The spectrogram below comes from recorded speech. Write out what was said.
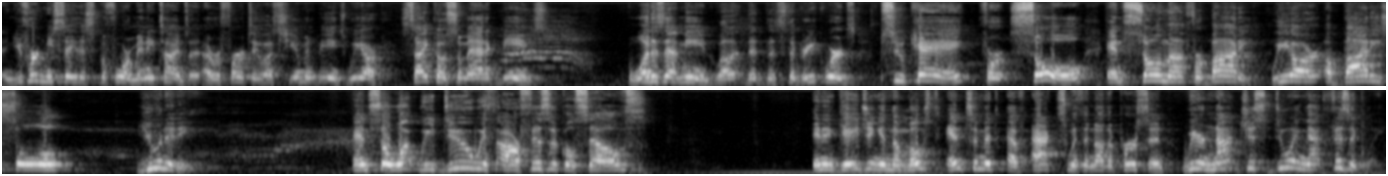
And you've heard me say this before many times. I, refer to us human beings. We are psychosomatic beings. What does that mean? Well, it's the Greek words psyche for soul and soma for body. We are a body soul unity. And so, what we do with our physical selves in engaging in the most intimate of acts with another person, we are not just doing that physically.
